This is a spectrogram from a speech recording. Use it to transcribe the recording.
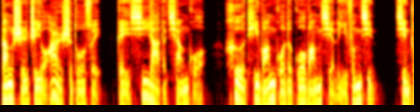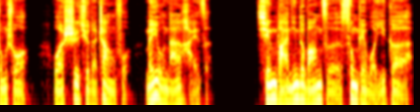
当时只有二十多岁，给西亚的强国赫梯王国的国王写了一封信，信中说。我失去了丈夫，没有男孩子，请把您的王子送给我一个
